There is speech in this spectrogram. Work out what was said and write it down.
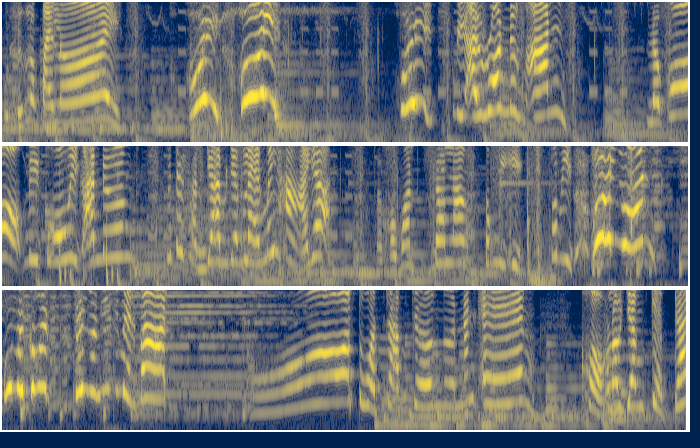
ขุดลึกลงไปเลย เฮ้ยเฮ้ยเฮ้ย มีไอรอนหนึ่งอัน แล้วก็มีโควิดอันหนึ่งแต่สัญญาณมันยังแรงไม่หายอะแต่เขามว่าด้านล่างต้องมีอีก ต้องมีอีก เฮ้ยเงิน โอ้ my god ได้เงิน21บาท รวจจับเจอเงินนั่นเอง ของเรายังเก็บได้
